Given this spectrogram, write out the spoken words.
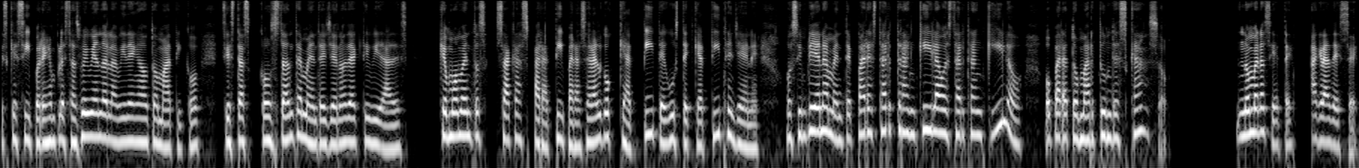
Es que si, por ejemplo, estás viviendo la vida en automático, si estás constantemente lleno de actividades, ¿Qué momentos sacas para ti, para hacer algo que a ti te guste, que a ti te llene? O simplemente para estar tranquila o estar tranquilo, o para tomarte un descanso. Número 7 agradecer,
